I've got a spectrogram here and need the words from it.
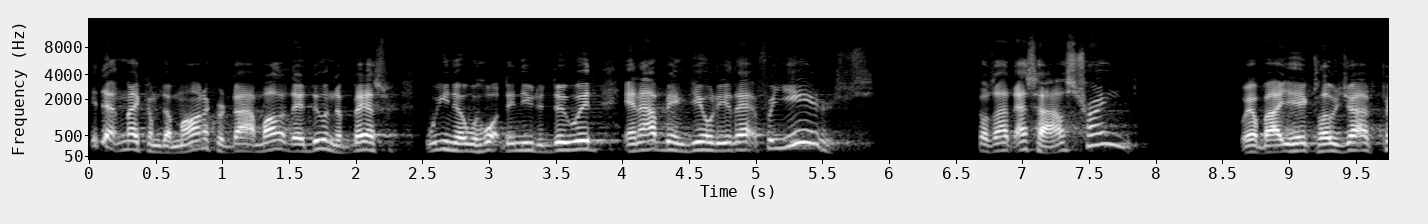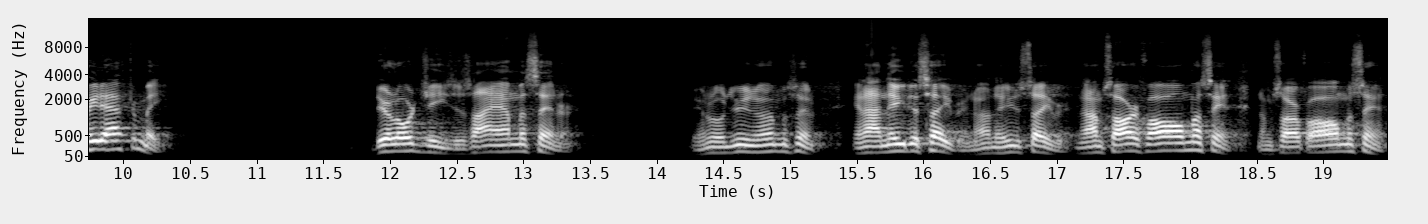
It doesn't make them demonic or diabolic. They're doing the best, you know, with what they need to do with. And I've been guilty of that for years because that's how I was trained. Well, bow your head, close your eyes, repeat after me. Dear Lord Jesus, I am a sinner. Dear Lord Jesus, I'm a sinner. And I need a Savior, and I need a Savior. And I'm sorry for all my sin. And I'm sorry for all my sin.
